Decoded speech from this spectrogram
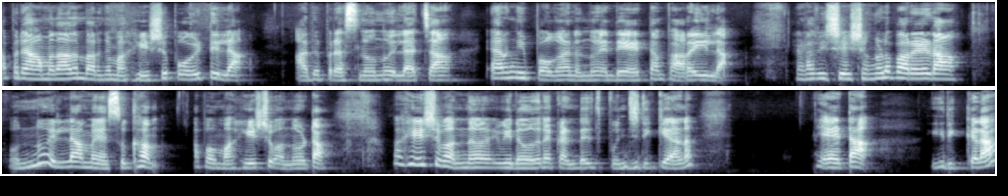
അപ്പോൾ രാമനാഥൻ പറഞ്ഞു മഹേഷ് പോയിട്ടില്ല. അത് പ്രശ്നമൊന്നുമില്ല അച്ഛാ. ഇറങ്ങിപ്പോകാനൊന്നും എന്റെ ഏട്ടൻ പറയില്ല. എടാ വിശേഷങ്ങൾ പറയടാ. ഒന്നുമില്ല അമ്മേ സുഖം. അപ്പോൾ മഹേഷ് വന്നു കേട്ടോ. മഹേഷ് വന്ന് വിനോദിനെ കണ്ട് പുഞ്ചിരിക്കുകയാണ്. ഏട്ടാ ഇരിക്കടാ.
